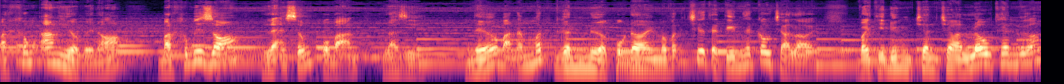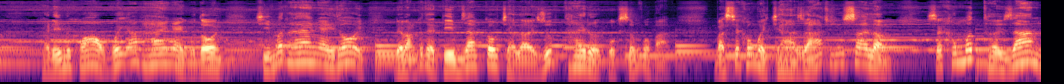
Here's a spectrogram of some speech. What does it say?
bạn không am hiểu về nó, bạn không biết rõ lẽ sống của bạn là gì nếu bạn đã mất gần nửa cuộc đời mà vẫn chưa thể tìm ra câu trả lời, vậy thì đừng chần chờ lâu thêm nữa. Hãy đến với khóa học Wake Up 2 ngày của tôi. Chỉ mất 2 ngày thôi để bạn có thể tìm ra câu trả lời giúp thay đổi cuộc sống của bạn. Bạn sẽ không phải trả giá cho những sai lầm, sẽ không mất thời gian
